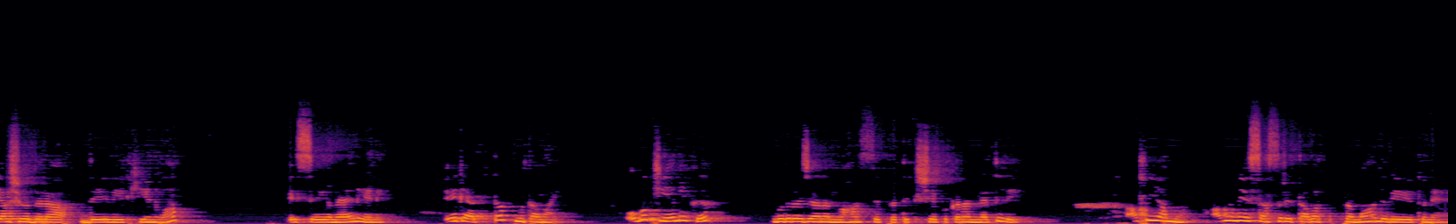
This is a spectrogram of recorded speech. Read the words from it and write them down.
යශෝදරා දේවිය කියනවා එසේ නෑනියනි. ඒක ඇත්තක්ම තමයි. ඔබ කියන එක බුදුරජාණන් වහන්සේ ප්‍රතික්ෂේප කරන්නේ නැති වෙයි. අපි යමු. අපි මේ සසරේ තවත් ප්‍රමාද විය යුතු නැහැ.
